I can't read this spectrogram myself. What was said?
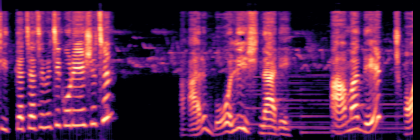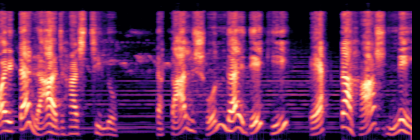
চিৎকার চেঁচামেচি করে এসেছেন? আর বলিস না রে, আমাদের ছয়টা রাজহাঁস ছিল। তা কাল সন্ধ্যায় দেখি একটা হাঁস নেই।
